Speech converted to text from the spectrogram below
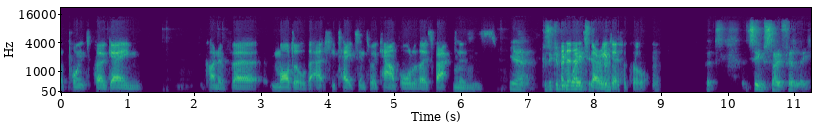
a points per game kind of uh, model that actually takes into account all of those factors Mm. is Yeah, because it could be And it- weighted. it's very but difficult. it seems so fiddly.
